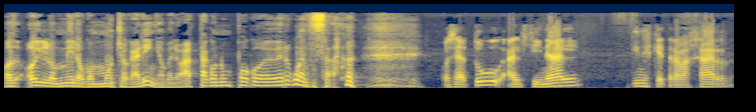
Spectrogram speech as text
Hoy los miro con mucho cariño, pero hasta con un poco de vergüenza. O sea, tú al final tienes que trabajar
